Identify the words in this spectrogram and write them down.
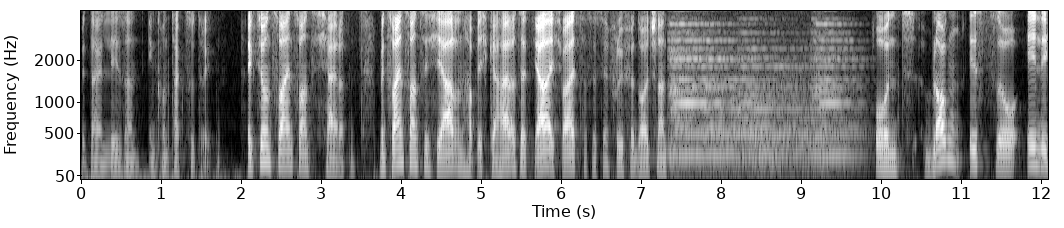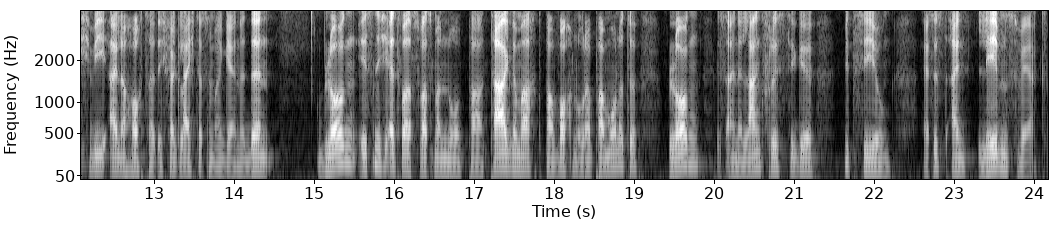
mit deinen Lesern in Kontakt zu treten. Lektion 22 heiraten. Mit 22 Jahren habe ich geheiratet. Ja, ich weiß, das ist sehr früh für Deutschland. Und Bloggen ist so ähnlich wie eine Hochzeit. Ich vergleiche das immer gerne. Denn Bloggen ist nicht etwas, was man nur ein paar Tage macht, ein paar Wochen oder ein paar Monate. Bloggen ist eine langfristige Beziehung. Es ist ein Lebenswerk.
